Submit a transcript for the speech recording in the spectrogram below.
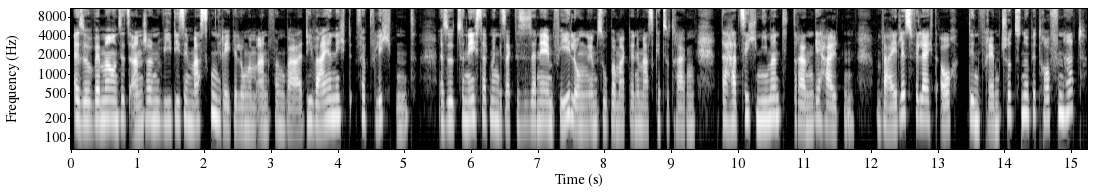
Also wenn wir uns jetzt anschauen, wie diese Maskenregelung am Anfang war, die war ja nicht verpflichtend. Also zunächst hat man gesagt, es ist eine Empfehlung, im Supermarkt eine Maske zu tragen. Da hat sich niemand dran gehalten, weil es vielleicht auch den Fremdschutz nur betroffen hat?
